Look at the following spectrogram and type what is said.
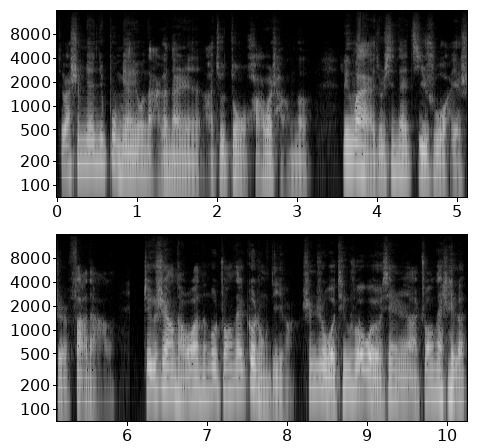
对吧？身边就不免有哪个男人啊，就动花花肠子了。另外啊就是现在技术啊也是发达了。这个摄像头啊，能够装在各种地方，甚至我听说过有些人啊，装在这个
